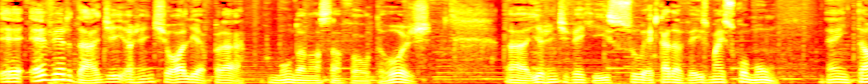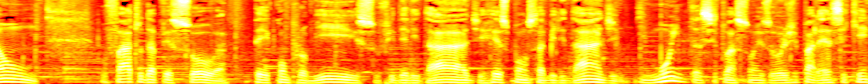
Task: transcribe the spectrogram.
é, é verdade. A gente olha para o mundo à nossa volta hoje uh, e a gente vê que isso é cada vez mais comum. Né? Então o fato da pessoa ter compromisso, fidelidade, responsabilidade, em muitas situações hoje parece que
